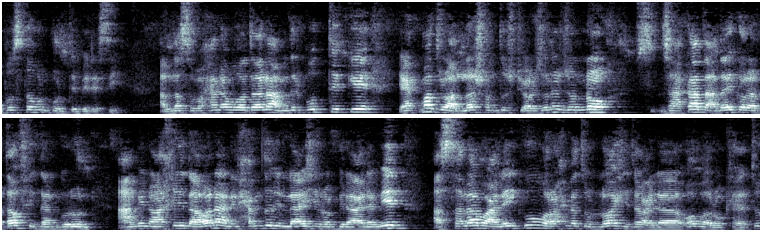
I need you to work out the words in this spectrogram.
উপস্থাপন করতে পেরেছি। আল্লাহ সুবাহানা আমাদের প্রত্যেককে একমাত্র আল্লাহ সন্তুষ্টি অর্জনের জন্য জাকাত আদায় করার তাও দান করুন। আমিন আখির দাওয়ানা আলহামদুলিল্লাহ রবিল আলমিন। আসসালামু আলাইকুম রহমতুল্লাহ ওবরাকাতু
